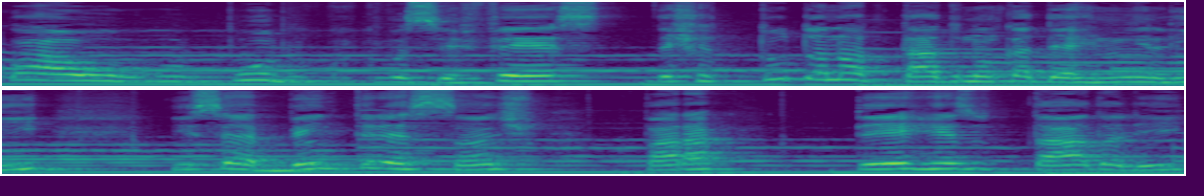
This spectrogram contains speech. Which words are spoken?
qual o público que você fez, deixa tudo anotado no caderninho ali. Isso é bem interessante para ter resultado ali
